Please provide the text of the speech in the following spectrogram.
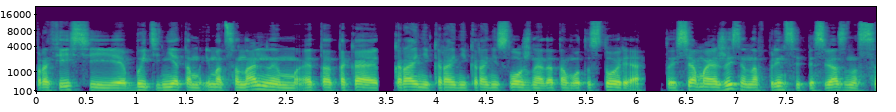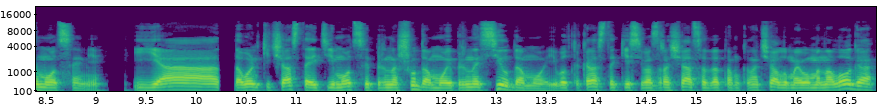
профессии быть не там эмоциональным, это такая крайне-крайне-крайне сложная, да, там вот история. То есть вся моя жизнь, она, в принципе, связана с эмоциями. Я довольно-таки часто эти эмоции приношу домой, приносил домой. И вот как раз-таки, если возвращаться, да, там, к началу моего монолога,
